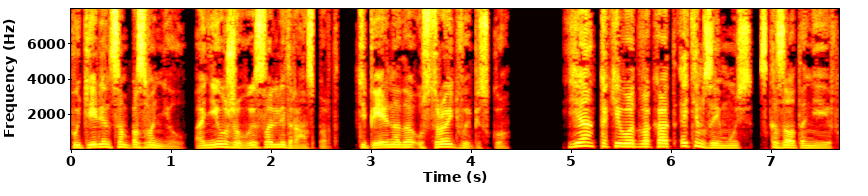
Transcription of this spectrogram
Путилинцам позвонил. Они уже выслали транспорт. Теперь надо устроить выписку. «Я, как его адвокат, этим займусь», — сказал Танеев.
